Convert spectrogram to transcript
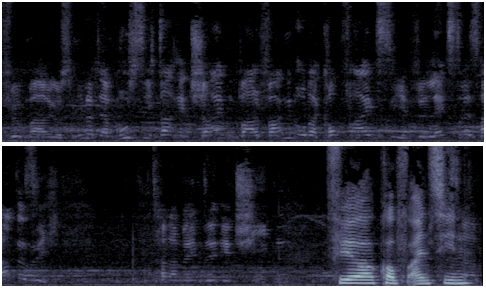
Für Marius Müller.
